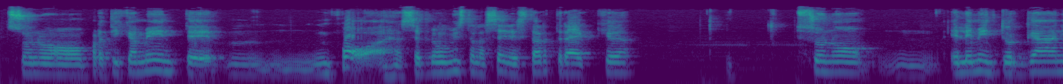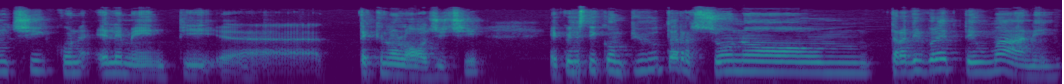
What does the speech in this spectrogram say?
Sono praticamente mh, un po', se abbiamo visto la serie Star Trek, sono elementi organici con elementi eh, tecnologici e questi computer sono tra virgolette umani,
